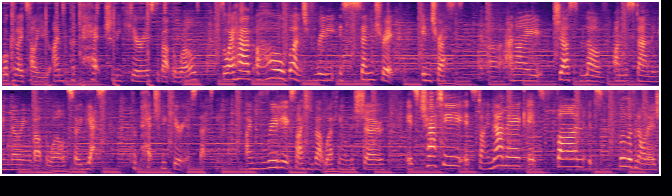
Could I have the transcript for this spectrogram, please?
what could I tell you? I'm perpetually curious about the world. So I have a whole bunch of really eccentric interests and I just love understanding and knowing about the world. So yes, perpetually curious, that's me. I'm really excited about working on the show. It's chatty, it's dynamic, it's fun, it's full of knowledge,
